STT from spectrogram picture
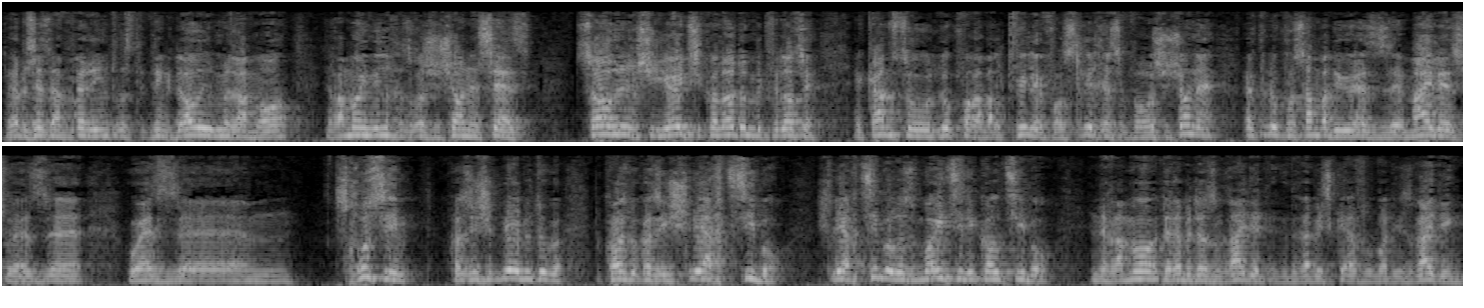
the rabbi says a very interesting thing dor im ramo the ramo in ilchas rosh hashanah says Zorich shi yoytzi kol odom betfilose. He comes to look for a tefillah, for sliches, for Rosh Hashanah, have to look for somebody who has uh, miles, who has, uh, who has um, schusim, because he should be able to go, because, because he's shliach tzibor. Shliach Tzibur is moitzi kol Tzibur. In the Ramo, the Rebbe doesn't write it. The Rebbe is careful what he's writing.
